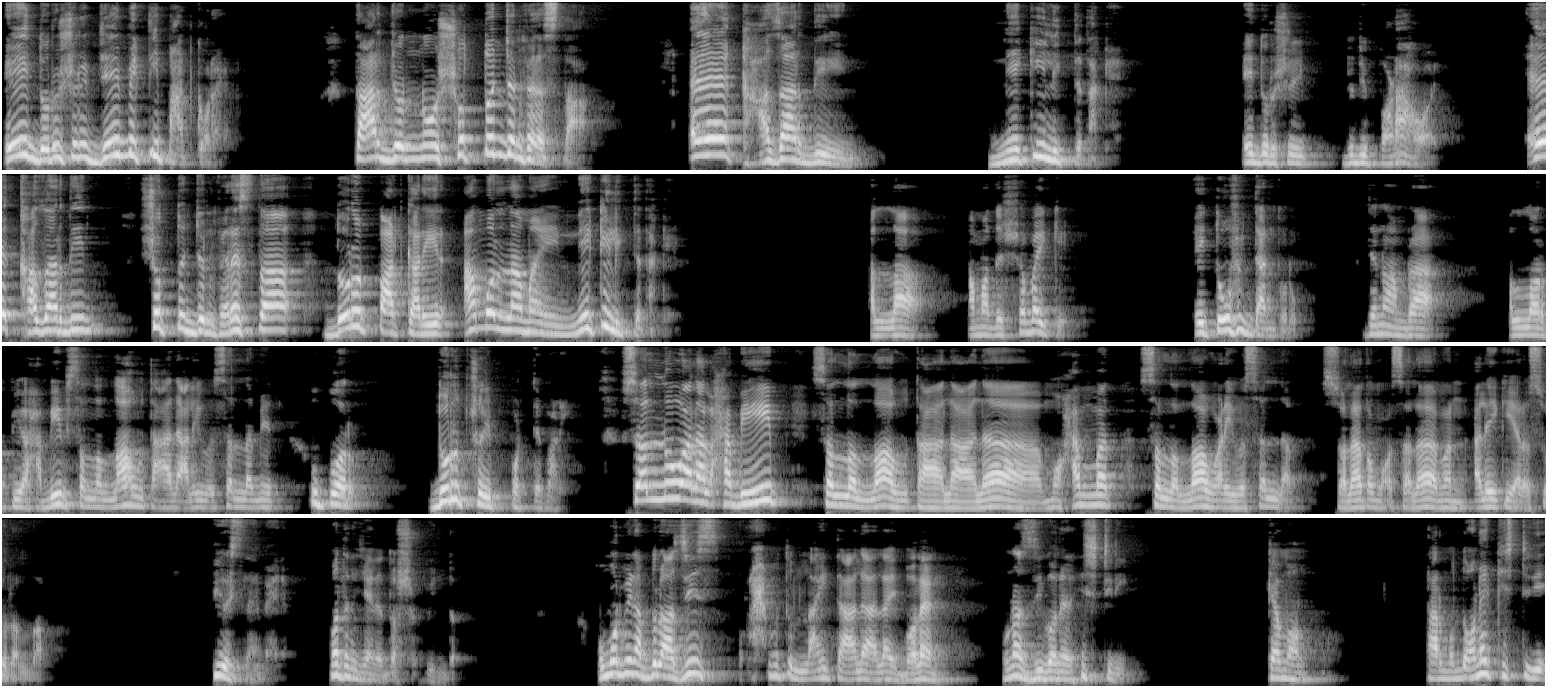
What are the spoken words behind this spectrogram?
এই দরুদ শরীফ যে ব্যক্তি পাঠ করে, তার জন্য সত্তর জন ফেরেস্তা এক হাজার দিন নেকি লিখতে থাকে। এই দরুদ শরীফ যদি পড়া হয়, এক হাজার দিন সত্তর জন ফেরেস্তা দরুদ পাঠকারীর আমল নামায় নেকি লিখতে থাকে। আল্লাহ আমাদের সবাইকে এই তৌফিক দান করুক, যেন আমরা আল্লাহর প্রিয় হাবিব সাল্লাহ তাল আলী ওসাল্লামের উপর দরুদ শরীফ পড়তে পারি। সাল্লু আলাল হাবিব সাল্লাহ তালা আলা মুহাম্মদ সাল্লাহ আলী ওসাল্লাম সালাতম আলাইকি রসুল আল্লাহ প্রিয় ইসলাম ভাইরা মদনী জানের দর্শকবৃন্দ উমর বিন আব্দুল আজিজ রহমতুল্লাহ তালা আলাই বলেন ওনার জীবনের হিস্ট্রি কেমন তার মধ্যে অনেক history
